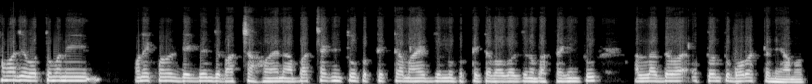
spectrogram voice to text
সমাজে বর্তমানে অনেক মানুষ দেখবেন যে বাচ্চা হয় না। বাচ্চা কিন্তু প্রত্যেকটা মায়ের জন্য, প্রত্যেকটা বাবার জন্য বাচ্চা কিন্তু আল্লাহ দেওয়া অত্যন্ত বড় একটা নিয়ামত।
